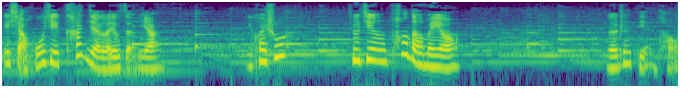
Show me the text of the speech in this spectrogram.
给小狐狸看见了又怎么样？你快说，究竟碰到没有？哪吒点头，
